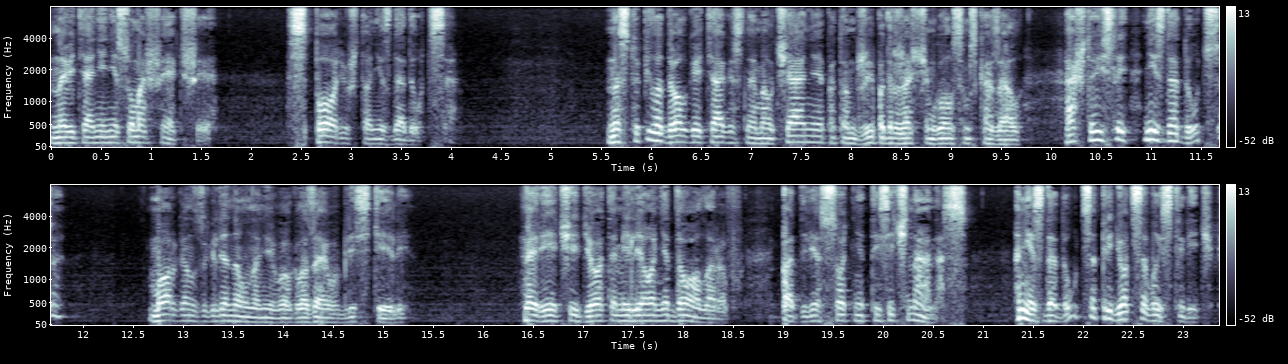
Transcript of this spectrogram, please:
но ведь они не сумасшедшие. Спорю, что не сдадутся. Наступило долгое тягостное молчание, потом Джи дрожащим голосом сказал, «А что, если не сдадутся?» Морган взглянул на него, глаза его блестели. «Речь идет о миллионе долларов, по две сотни тысяч на нос. Не сдадутся, придется выстрелить».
